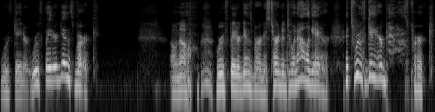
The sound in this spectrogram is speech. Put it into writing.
Ruth Gator Ruth Bader Ginsburg. Oh no, Ruth Bader Ginsburg has turned into an alligator. It's Ruth Gator Ginsburg.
